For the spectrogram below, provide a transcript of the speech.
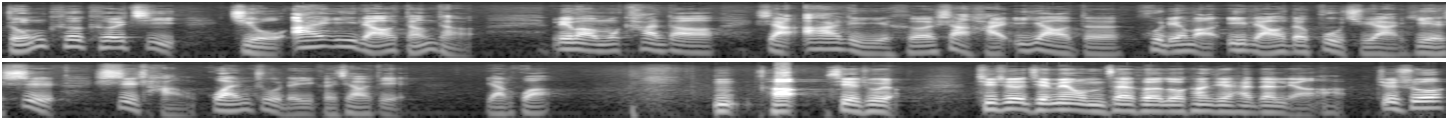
融科科技、九安医疗等等。另外，我们看到像阿里和上海医药的互联网医疗的布局啊，也是市场关注的一个焦点。阳光，嗯，好，谢谢朱勇。其实前面我们在和罗康杰还在聊啊，就是说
